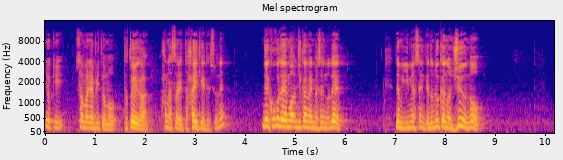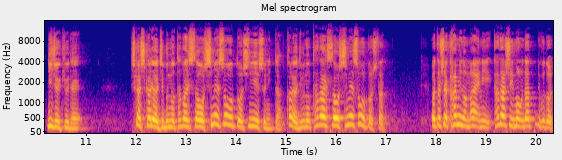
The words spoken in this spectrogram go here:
良きサマリア人の例えが話された背景ですよね。でここでもう時間がありませんので全部言いませんけどルカの10の29でしかし彼は自分の正しさを示そうとしイエスに言った。彼は自分の正しさを示そうとした。私は神の前に正しいものだということを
